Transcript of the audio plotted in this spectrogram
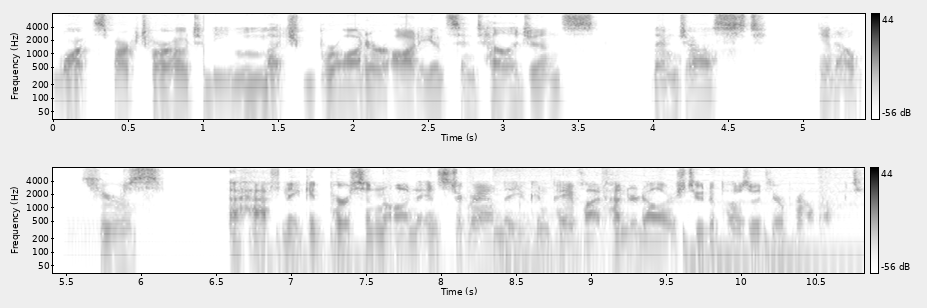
want SparkToro to be much broader audience intelligence than just, you know, here's a half naked person on Instagram that you can pay $500 to to pose with your product.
